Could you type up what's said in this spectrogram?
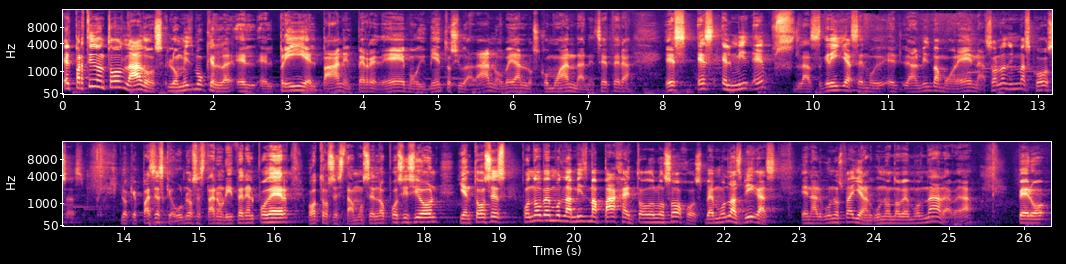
El partido en todos lados, lo mismo que el, PRI, el PAN, el PRD, Movimiento Ciudadano, véanlos cómo andan, etcétera. Es, es el, eh, pues, las grillas la misma morena, son las mismas cosas. Lo que pasa es que unos están ahorita en el poder, otros estamos en la oposición, y entonces, pues no vemos la misma paja en todos los ojos, vemos las vigas en algunos países y en algunos no vemos nada, ¿verdad? Pero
